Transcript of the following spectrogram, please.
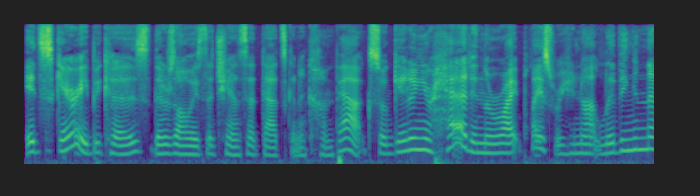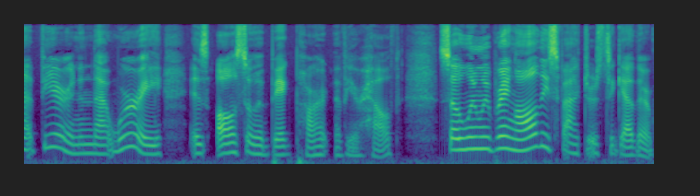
it's scary because there's always the chance that that's going to come back. So, getting your head in the right place where you're not living in that fear and in that worry is also a big part of your health. So, when we bring all these factors together,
